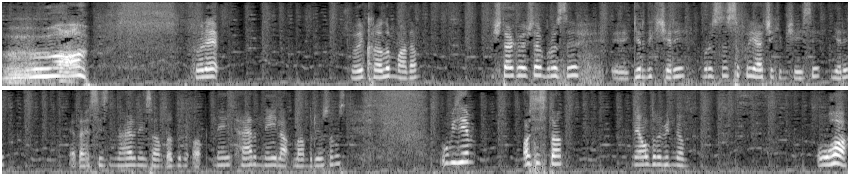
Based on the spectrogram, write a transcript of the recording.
Şöyle Şöyle kıralım madem. İşte arkadaşlar burası e, girdik içeri. Burası sıfır yer çekim şeysi yeri. Ya da siz her neyse adlandır ne her neyle adlandırıyorsanız. Bu bizim asistan. Ne olduğunu bilmiyorum. Oha.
